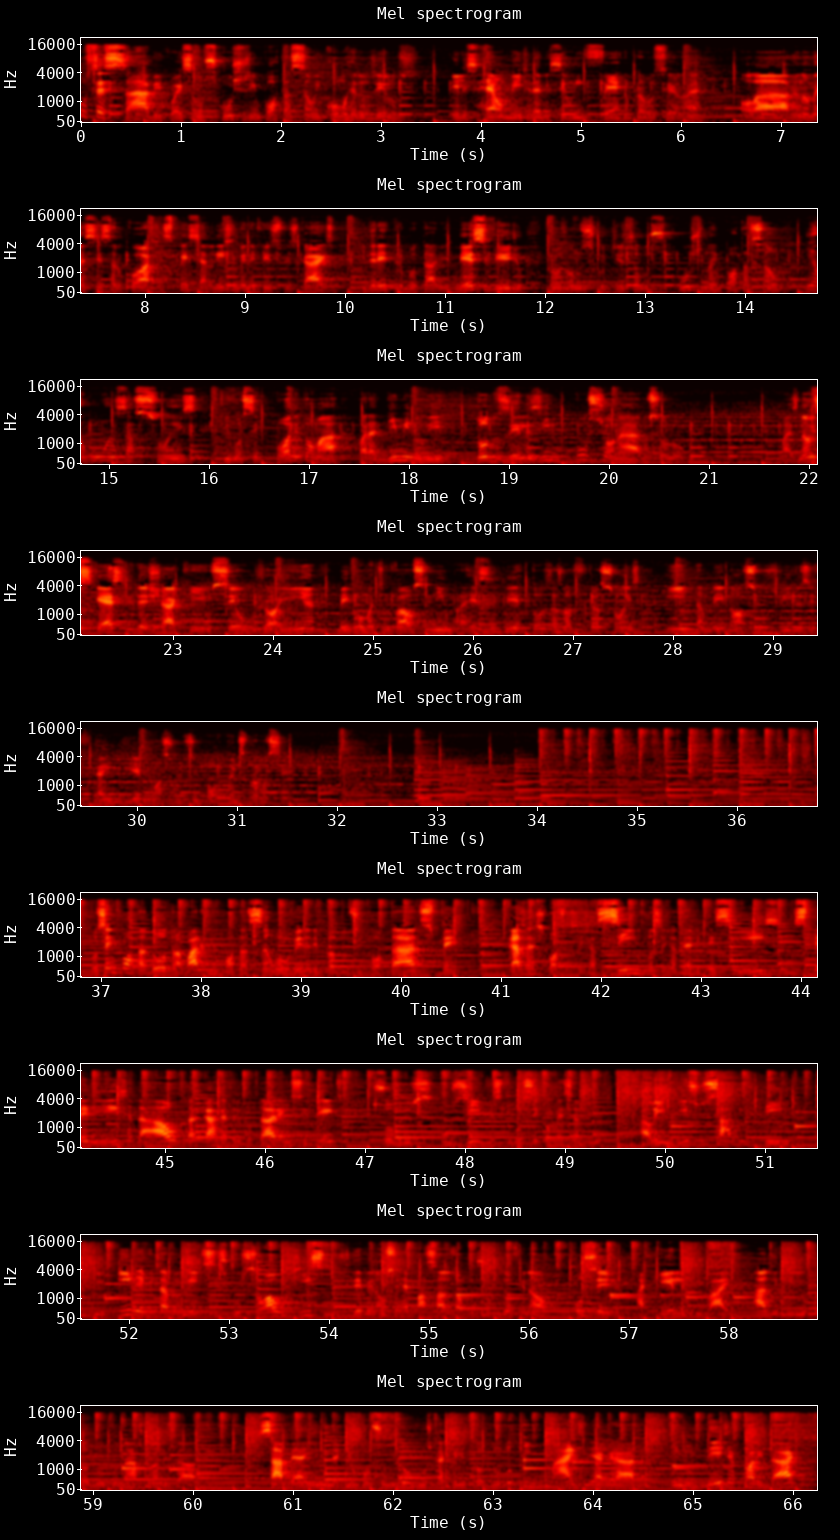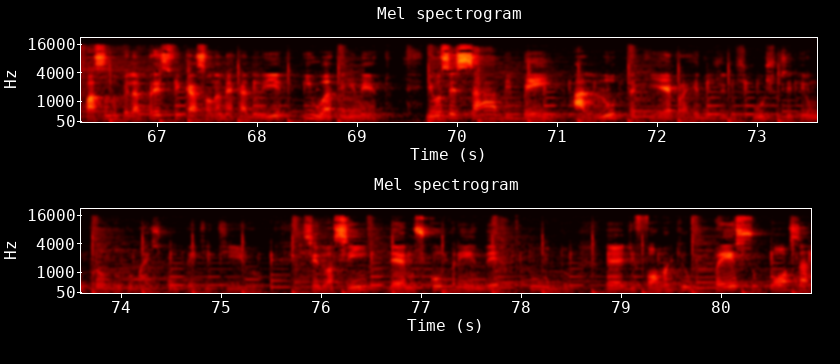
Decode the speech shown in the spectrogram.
Você sabe quais são os custos de importação e como reduzi-los? Eles realmente devem ser um inferno para você, não é? Olá, meu nome é Cícero Costa, especialista em benefícios fiscais e direito tributário. E nesse vídeo nós vamos discutir sobre os custos na importação e algumas ações que você pode tomar para diminuir todos eles e impulsionar o seu lucro. Mas não esquece de deixar aqui o seu joinha, bem como ativar o sininho para receber todas as notificações e também nossos vídeos e ficar em dia com assuntos importantes para você. Você é importador, trabalha com importação ou venda de produtos importados? Bem, caso a resposta seja sim, você já deve ter ciência e experiência da alta carga tributária incidente sobre os, os itens que você começa a ver. Além disso, sabe bem inevitavelmente, esses custos são altíssimos e deverão ser repassados ao consumidor final, ou seja, aquele que vai adquirir o produto nacionalizado. Sabe ainda que o consumidor busca aquele produto que mais lhe agrada, indo desde a qualidade, passando pela precificação da mercadoria e o atendimento. E você sabe bem a luta que é para reduzir os custos e ter um produto mais competitivo. Sendo assim, devemos compreender tudo é, de forma que o preço possa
